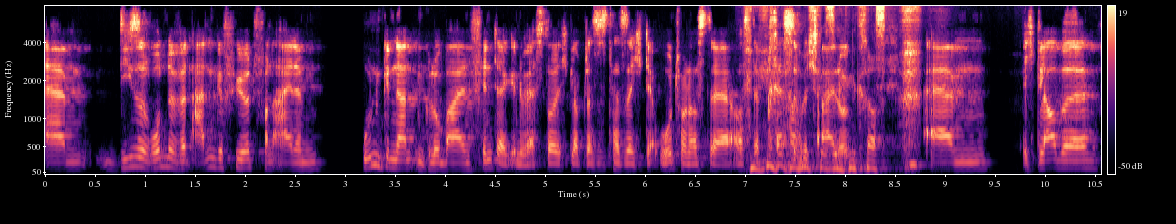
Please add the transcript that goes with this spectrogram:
Ähm, diese Runde wird angeführt von einem ungenannten globalen Fintech-Investor. Ich glaube, das ist tatsächlich der O-Ton aus der, aus der Pressemitteilung. Ja, krass. Ähm, ich glaube,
